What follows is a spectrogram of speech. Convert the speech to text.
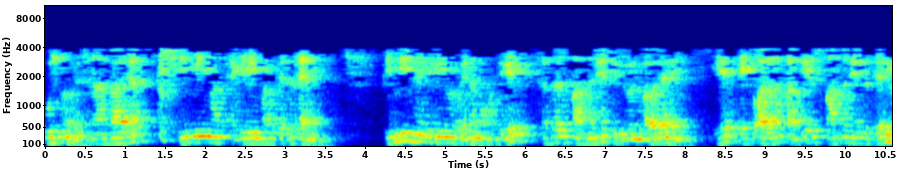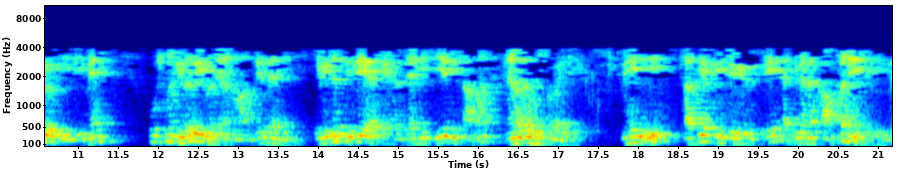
හුස්ම වැටෙන ආකාරය පිම්බීමත් හැකිලීමත් ලෙස දැනේ. පිම්බීම හැකිලීම වෙන මොහොතේ හෘද ස්පන්දනය සිදුවන බව දැනේ. ඒ එක්වරම සතිය ස්පන්දනයේ දැඩිව වීමෙන් හුස්ම නිරවීමට යනවා දැනේ. විවිධ සිතේ ඇතිවන දැඩි කිය නිසාම නැවත හුස්ම වැටේ. මෙහිදී සතිය පිටුවේ ඇතිවන කම්පනයේද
